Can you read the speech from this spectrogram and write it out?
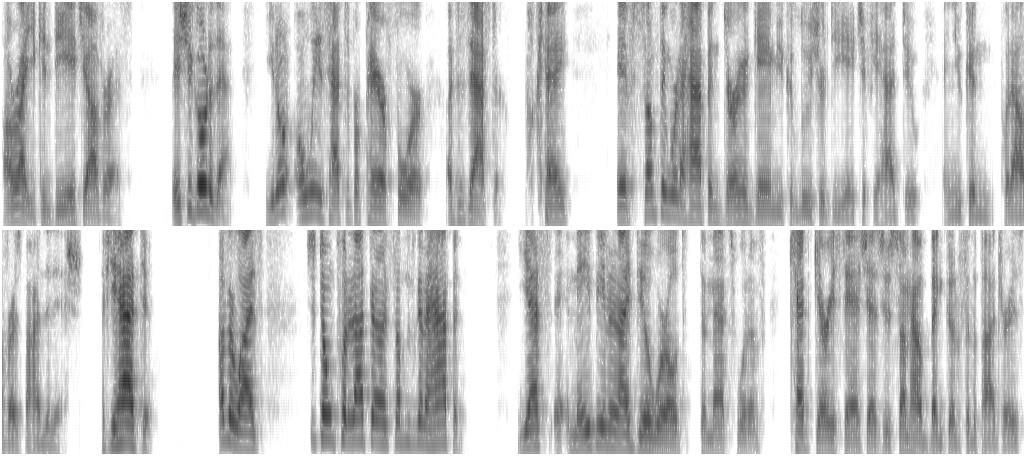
all right, you can DH Alvarez. They should go to that. You don't always have to prepare for a disaster, okay? If something were to happen during a game, you could lose your DH if you had to, and you can put Alvarez behind the dish if you had to. Otherwise, just don't put it out there like something's going to happen. Yes, maybe in an ideal world, the Mets would have kept Gary Sanchez, who's somehow been good for the Padres,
